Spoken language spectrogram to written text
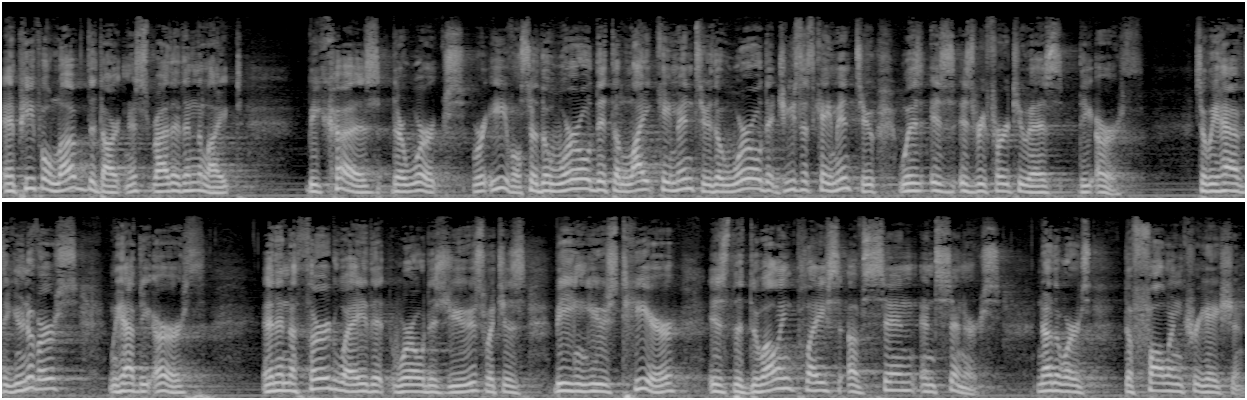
and people loved the darkness rather than the light because their works were evil. So the world that the light came into, the world that Jesus came into was is is referred to as the earth. So we have the universe, we have the earth, and then the third way that world is used, which is being used here, is the dwelling place of sin and sinners. In other words, the fallen creation,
